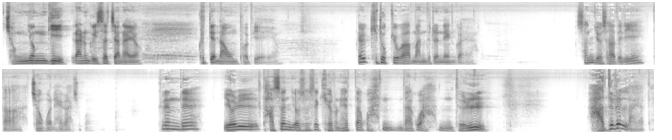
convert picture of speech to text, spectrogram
정령기라는 거 있었잖아요. 그때 나온 법이에요. 그걸 기독교가 만들어낸 거예요. 선교사들이 다 정원해가지고. 그런데 열다섯, 여섯에 결혼했다고 한다고 한들 아들을 낳아야 돼.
